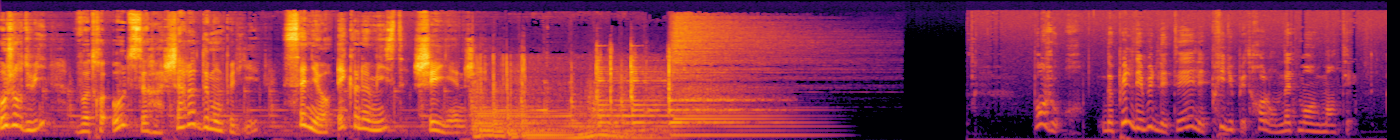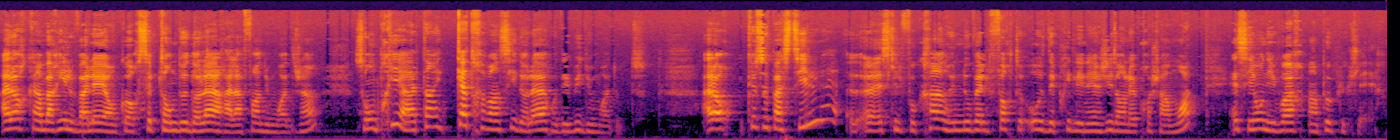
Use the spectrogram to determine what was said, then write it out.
Aujourd'hui, votre hôte sera Charlotte de Montpellier, senior économiste chez ING. Bonjour. Depuis le début de l'été, les prix du pétrole ont nettement augmenté. Alors qu'un baril valait encore 72 dollars à la fin du mois de juin, son prix a atteint 86 dollars au début du mois d'août. Alors, que se passe-t-il? Euh, Est-ce qu'il faut craindre une nouvelle forte hausse des prix de l'énergie dans les prochains mois? Essayons d'y voir un peu plus clair.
